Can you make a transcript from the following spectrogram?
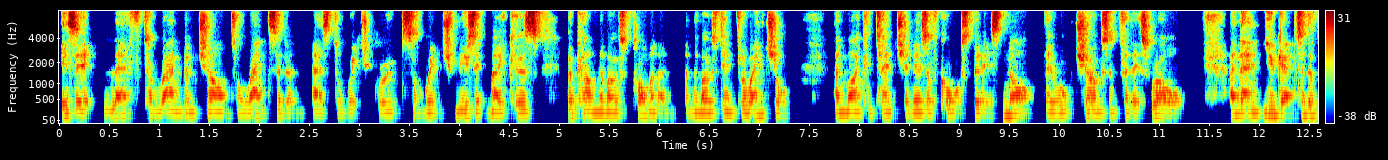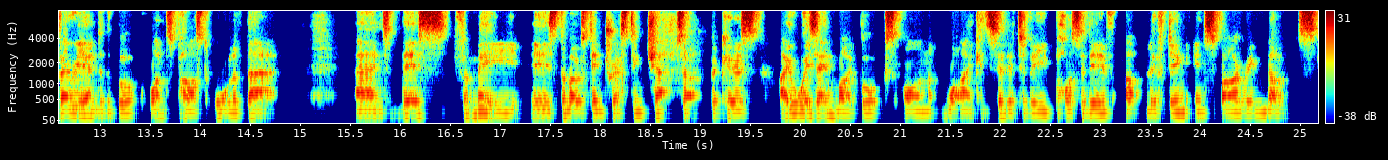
is it left to random chance or accident as to which groups and which music makers become the most prominent and the most influential? And my contention is, of course, that it's not. They're all chosen for this role. And then you get to the very end of the book, once past all of that, and this, for me, is the most interesting chapter because I always end my books on what I consider to be positive, uplifting, inspiring notes.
